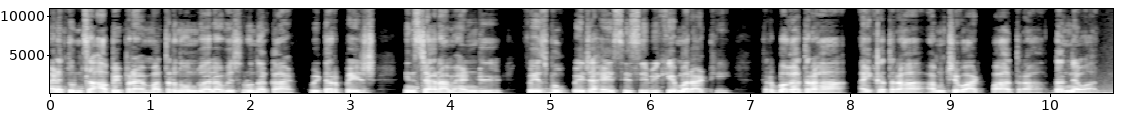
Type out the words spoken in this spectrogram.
आणि तुमचा अभिप्राय मात्र नोंदवायला विसरू नका. Twitter page Instagram handle Facebook page आहे C C B K Marathi. तर बघत रहा ऐकत रहा आमची वाट पाहत रहा. धन्यवाद.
